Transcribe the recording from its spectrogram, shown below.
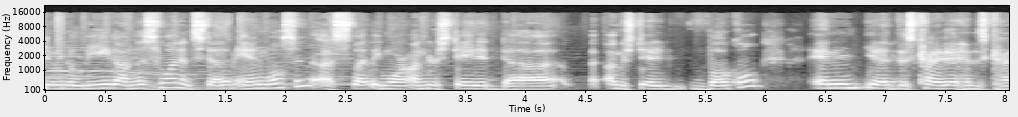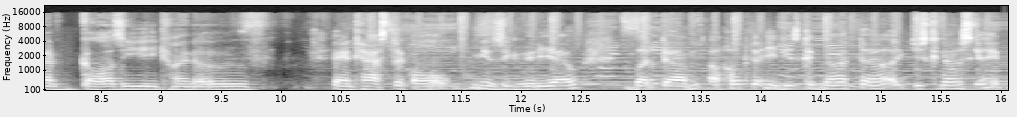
doing the lead on this one instead of Ann Wilson, a slightly more understated, uh, understated vocal, and you know this kind of it had this kind of gauzy kind of fantastical music video, but um, a hope that you just could not uh, just could not escape.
